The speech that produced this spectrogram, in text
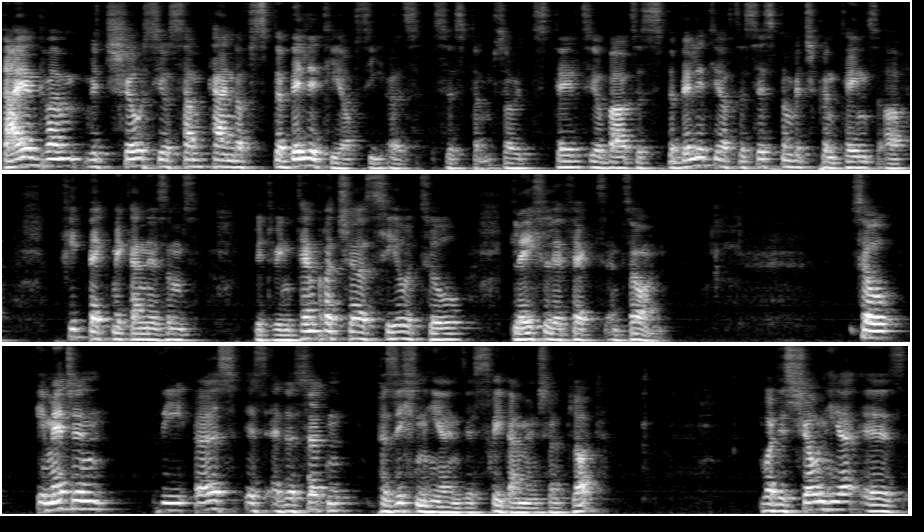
diagram which shows you some kind of stability of the Earth system. So it tells you about the stability of the system which contains of feedback mechanisms between temperature, CO2, glacial effects and so on. So imagine the Earth is at a certain position here in this three-dimensional plot. What is shown here is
